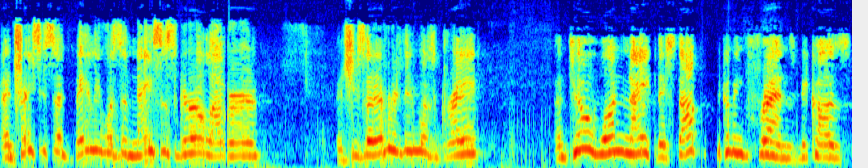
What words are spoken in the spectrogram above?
And Tracy said Bayley was the nicest girl ever. And she said everything was great until one night they stopped becoming friends because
